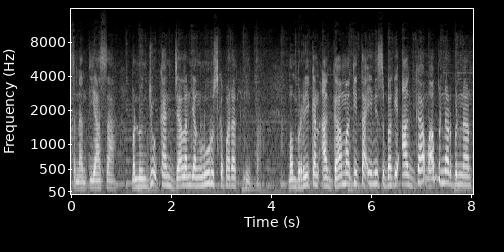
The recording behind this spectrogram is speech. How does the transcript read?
senantiasa menunjukkan jalan yang lurus kepada kita. Memberikan agama kita ini sebagai agama benar-benar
